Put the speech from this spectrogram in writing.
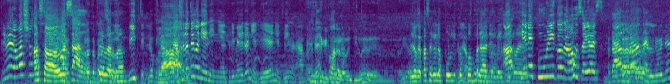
primero de mayo. Asado. Asado. Para Es asado. verdad. Inviten, loco. Claro. Yo no tengo ni, ni, ni el primero, ni el 10, ni el 5, nada. Hay gente que cobra los 29 en otro día. Lo que pasa es que los públicos Lo compran público. el Ah, 29. ¿Quién es público que vamos a ir a visitarlos el lunes?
